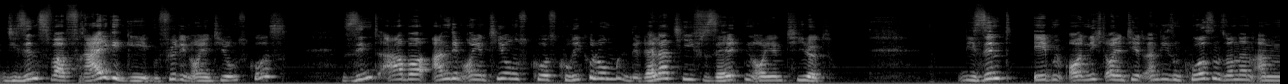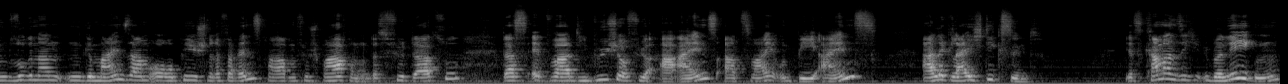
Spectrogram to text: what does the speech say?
die sind zwar freigegeben für den Orientierungskurs, sind aber an dem Orientierungskurs Curriculum relativ selten orientiert die sind eben nicht orientiert an diesen Kursen, sondern am sogenannten gemeinsamen europäischen Referenzrahmen für Sprachen. Und das führt dazu, dass etwa die Bücher für A1, A2 und B1 alle gleich dick sind. Jetzt kann man sich überlegen,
